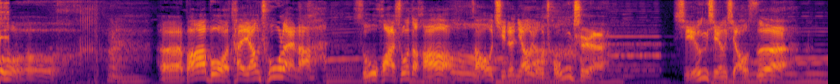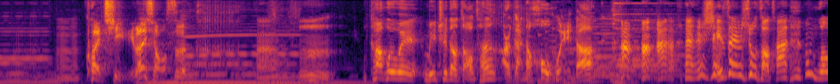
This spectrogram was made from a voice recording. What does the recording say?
哦，呃，巴布，太阳出来了。俗话说得好，早起的鸟有虫吃。醒醒，小斯！嗯，快起来，小斯！嗯嗯，他会为没吃到早餐而感到后悔的。啊啊啊！谁在说早餐？我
